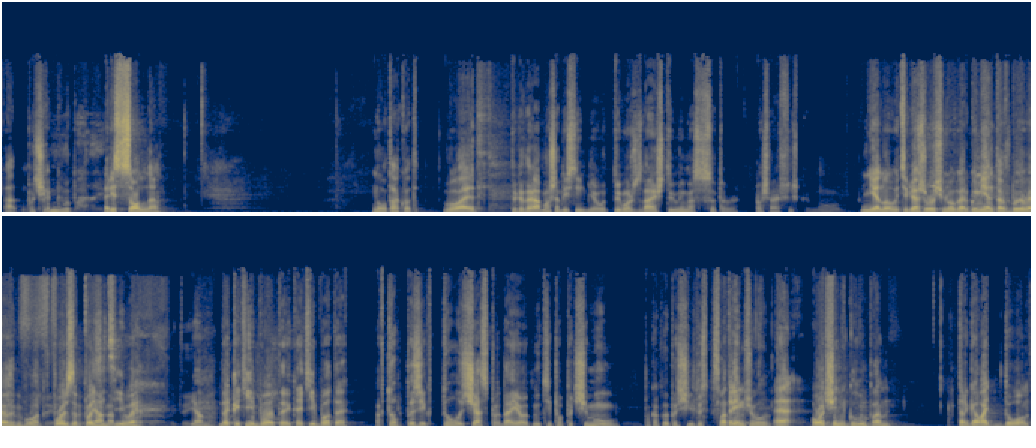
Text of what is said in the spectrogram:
а, Почему вы падаете? резонно. Ну, вот так вот бывает. Ты когда можешь объяснить мне? Вот ты, может, знаешь, ты у нас с этого большая шишка. Ну, Не, ну у тебя же очень много аргументов было вот, в пользу это явно позитива. явно Да какие боты, какие боты? А кто, подожди, кто сейчас продает? Ну, типа, почему? По какой причине? То есть, Смотри, почему? э, очень глупо торговать до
